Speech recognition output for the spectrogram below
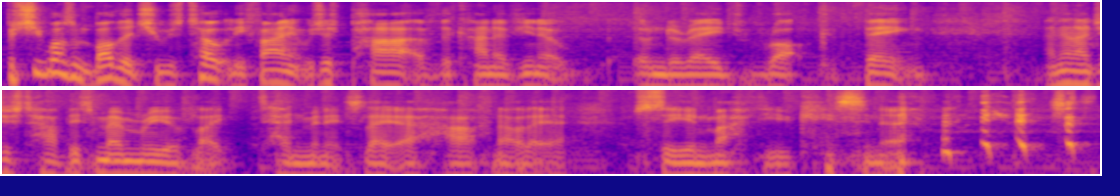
but she wasn't bothered she was totally fine it was just part of the kind of you know underage rock thing and then I just have this memory of like 10 minutes later, half an hour later, seeing Matthew kissing her. just,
